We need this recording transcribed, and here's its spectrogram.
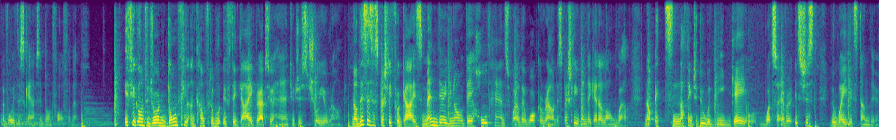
avoid the scams and don't fall for them. If you go into Jordan, don't feel uncomfortable if the guy grabs your hand to just show you around. Now this is especially for guys. Men there, you know, they hold hands while they walk around, especially when they get along well. Now it's nothing to do with being gay or whatsoever, it's just the way it's done there.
